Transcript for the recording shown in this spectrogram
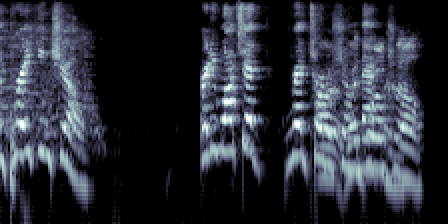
a breaking show. Ready? Watch that red turtle right, red in the background.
